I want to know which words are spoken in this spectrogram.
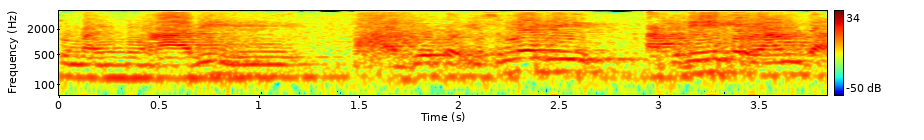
तुम्हें निहारी। अब देखो, इसमें भी अपनी ही प्रधानता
